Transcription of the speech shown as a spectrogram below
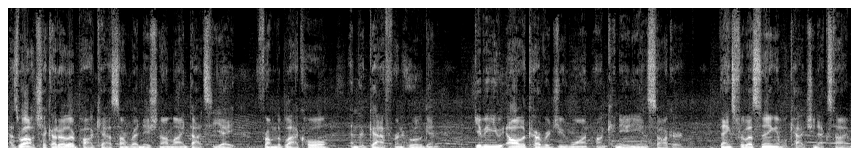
As well, check out other podcasts on rednationonline.ca from the Black Hole and the Gaffer and Hooligan, giving you all the coverage you want on Canadian soccer. Thanks for listening, and we'll catch you next time.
